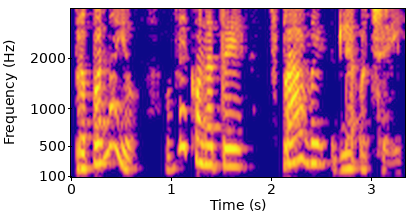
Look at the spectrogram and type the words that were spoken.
пропоную виконати вправи для очей.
